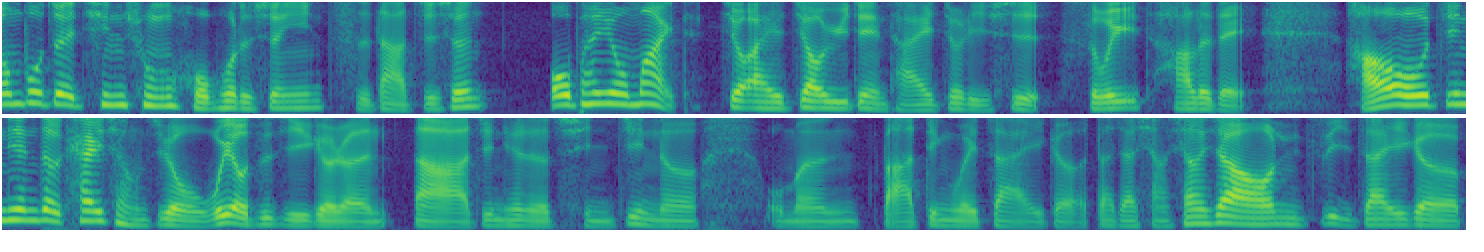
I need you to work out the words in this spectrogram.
东部最青春活泼的声音，慈大之声，Open Your Mind，就爱教育电台，这里是 Sweet Holiday。好，今天的开场只有我有自己一个人。那今天的情境呢，我们把它定位在一个大家想象一下哦，你自己在一个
